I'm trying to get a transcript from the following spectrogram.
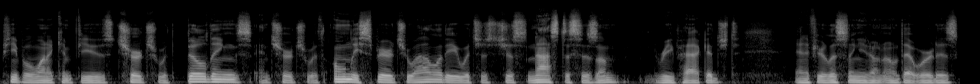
people want to confuse church with buildings and church with only spirituality, which is just Gnosticism repackaged. And if you're listening, you don't know what that word is.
